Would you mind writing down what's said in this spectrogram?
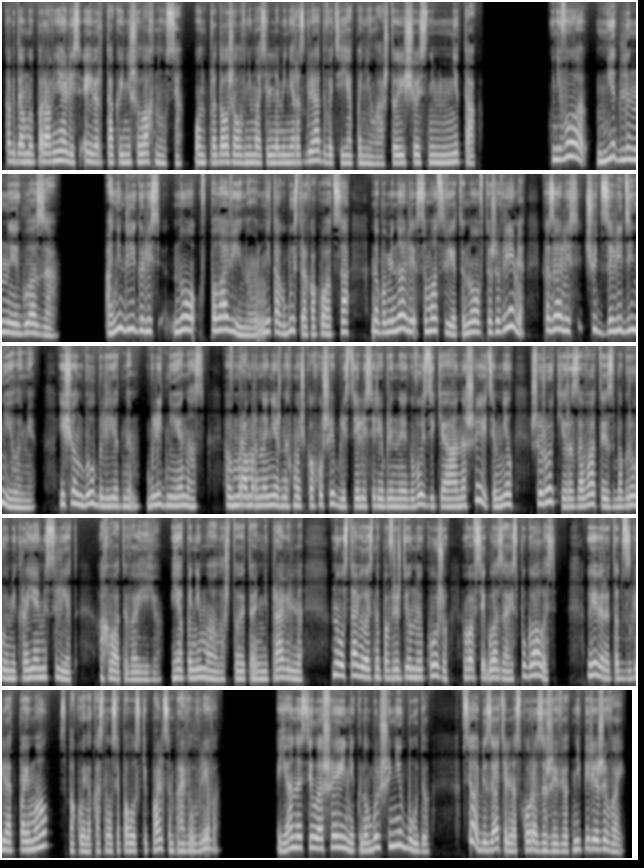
Когда мы поравнялись, Эвер так и не шелохнулся. Он продолжал внимательно меня разглядывать, и я поняла, что еще с ним не так. У него медленные глаза. Они двигались, но в половину, не так быстро, как у отца, напоминали самоцветы, но в то же время казались чуть заледенелыми. Еще он был бледным, бледнее нас. В мраморно-нежных мочках ушей блестели серебряные гвоздики, а на шее темнел широкий, розоватый, с багровыми краями след — охватывая ее. Я понимала, что это неправильно, но уставилась на поврежденную кожу во все глаза, испугалась. Эвер этот взгляд поймал, спокойно коснулся полоски пальцем, правил влево. Я носила ошейник, но больше не буду. Все обязательно скоро заживет, не переживай.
